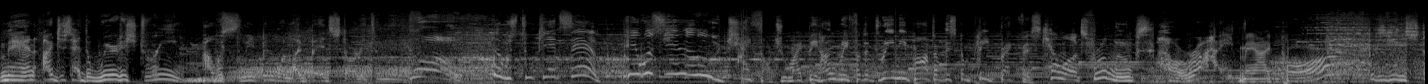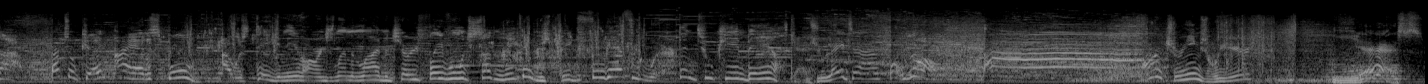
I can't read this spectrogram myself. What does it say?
Man, I just had the weirdest dream. I was sleeping when my bed started to move. Whoa! It was two Toucan Sam. He was huge. I thought you might be hungry for the dreamy part of this complete breakfast. Kellogg's Froot Loops. All right. May I pour? But he didn't stop. That's okay. I had a spoon. I was digging the orange, lemon, lime, and cherry flavor when suddenly there was big food everywhere. Then Toucan bailed. Catch you later. Oh, no! Ah! Aren't dreams weird? Yes.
